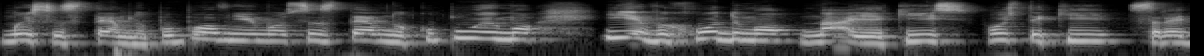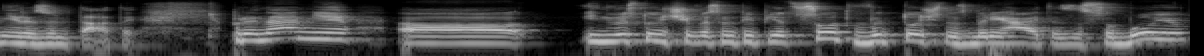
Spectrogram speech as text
ми системно поповнюємо, системно купуємо і виходимо на якісь ось такі середні результати. Принаймні, інвестуючи в S&P 500, ви точно зберігаєте за собою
